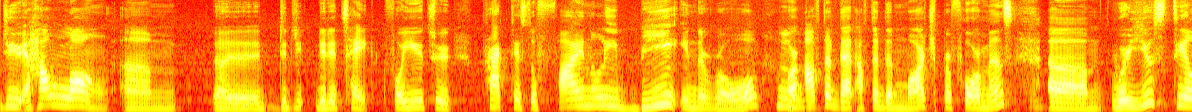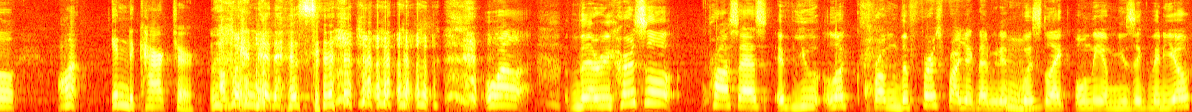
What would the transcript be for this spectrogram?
do you, how long um, uh, did you, did it take for you to practice to finally be in the role or after that after the march performance um, were you still on, in the character of Ken Dedes Well, the rehearsal process, if you look from the first project that we did, was like only a music video.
